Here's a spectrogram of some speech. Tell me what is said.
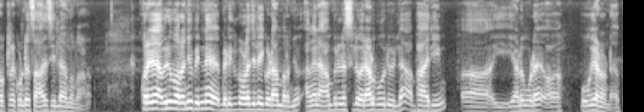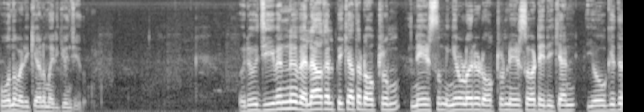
ഡോക്ടറെ കൊണ്ട് സാധിച്ചില്ല എന്നുള്ളതാണ്. കുറേ അവർ പറഞ്ഞു പിന്നെ മെഡിക്കൽ കോളേജിലേക്ക് വിടാൻ പറഞ്ഞു. അങ്ങനെ ആംബുലൻസിൽ ഒരാൾ പോലും ഇല്ല. ഭാര്യയും ഇയാളും കൂടെ പോവുകയാണ് ഉണ്ടായത് പോകുന്ന വഴിക്ക് അയാൾ മരിക്കുകയും ചെയ്തു. ഒരു ജീവന് വില കൽപ്പിക്കാത്ത ഡോക്ടറും നേഴ്സും ഇങ്ങനെയുള്ള ഒരു ഡോക്ടറും നേഴ്സുമായിട്ട് ഇരിക്കാൻ യോഗ്യത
